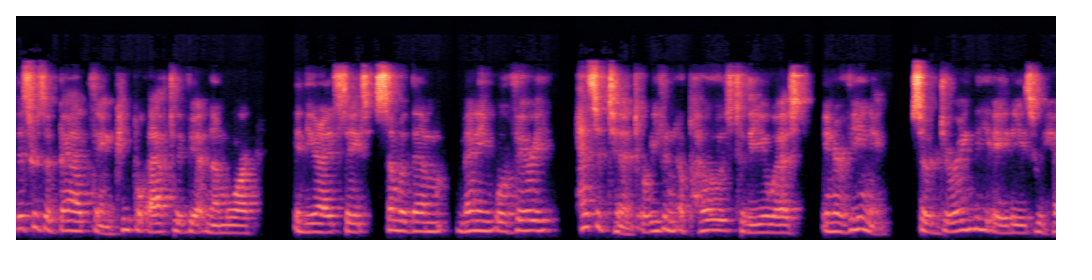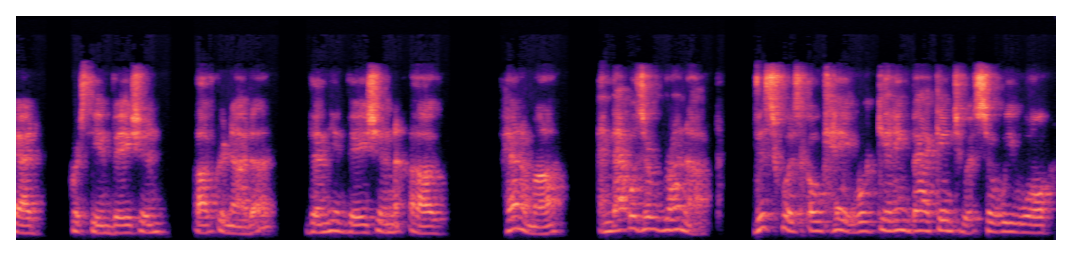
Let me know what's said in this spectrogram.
this was a bad thing. People after the Vietnam War in the United States, some of them, many were very hesitant or even opposed to the US intervening. So during the 80s, we had, of course, the invasion of Grenada, then the invasion of Panama, and that was a run up. This was okay, we're getting back into it. So we will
